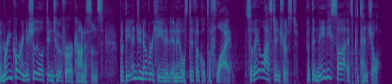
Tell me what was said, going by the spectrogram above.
The Marine Corps initially looked into it for reconnaissance, but the engine overheated and it was difficult to fly. So they lost interest, but the Navy saw its potential.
